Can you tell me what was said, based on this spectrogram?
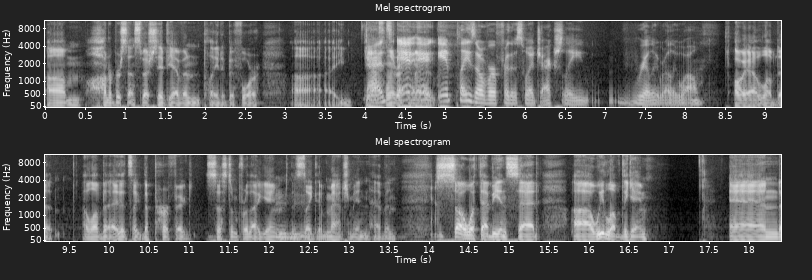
Um, hundred percent, especially if you haven't played it before. Uh, I Yeah, definitely it, recommend it, it plays over for the Switch actually really, really well. Oh yeah, I loved it. I loved it. It's like the perfect system for that game. It's Mm-hmm. like a match made in heaven. So with that being said, uh, we love the game, and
